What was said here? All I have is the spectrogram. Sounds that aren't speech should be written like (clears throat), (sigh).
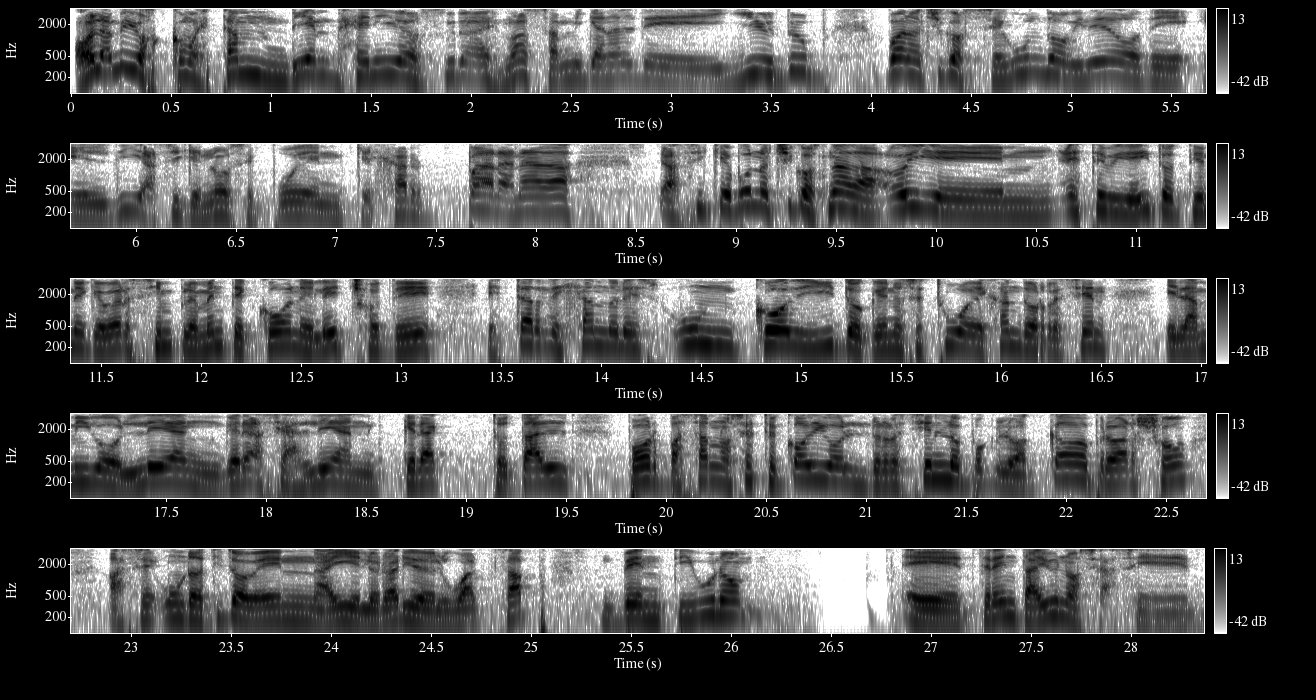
Hola amigos, ¿cómo están? Bienvenidos una vez más a mi canal de YouTube. Bueno chicos, segundo video del día, así que no se pueden quejar para nada. Así que bueno chicos, nada, hoy eh, este videito tiene que ver simplemente con el hecho de estar dejándoles un codiguito que nos estuvo dejando recién el amigo Lean. Gracias Lean, crack total por pasarnos este código. Recién lo, lo acabo de probar yo hace un ratito, ven ahí el horario del WhatsApp, 21... 31, eh, o sea, hace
